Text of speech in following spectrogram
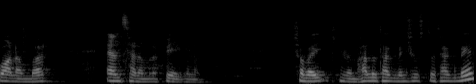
ক নাম্বার অ্যান্সার আমরা পেয়ে গেলাম। সবাই ভালো থাকবেন, সুস্থ থাকবেন।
